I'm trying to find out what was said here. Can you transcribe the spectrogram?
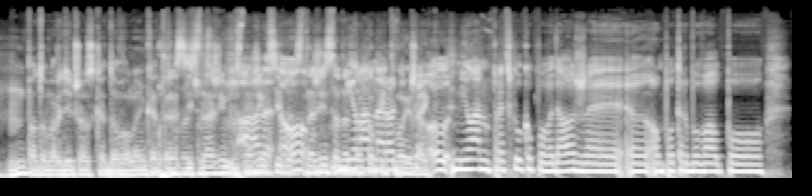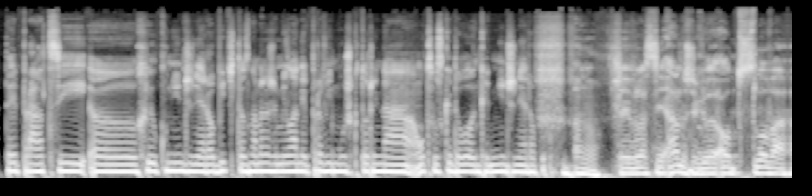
Mm-hmm, potom rodičovská dovolenka. Potom Teraz si snažím, snažím, si, o, snažím sa dať Milan dokopy tvoj vek. Milan pred chvíľkou povedal, že uh, on potreboval po tej práci uh, chvíľku nič nerobiť. To znamená, že Milan je prvý muž, ktorý na otcovskej dovolenke nič nerobí. Áno, to je vlastne, áno, však od slova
